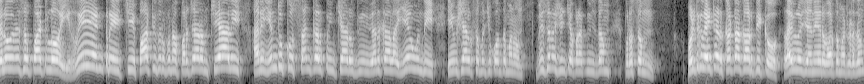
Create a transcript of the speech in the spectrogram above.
తెలుగుదేశం పార్టీలో రీ ఎంట్రీ ఇచ్చి పార్టీ తరఫున ప్రచారం చేయాలి అని ఎందుకు సంకల్పించారు? దీని వెనకాల ఏముంది? ఈ విషయాలకు సంబంధించి కొంత మనం విశ్లేషించే ప్రయత్నం చేద్దాం. ప్రస్తుతం పొలిటికల్ రైటర్ కట్టా కార్తీక్ లైవ్లో జాయిన్ అయ్యారు. వారితో మాట్లాడదాం.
